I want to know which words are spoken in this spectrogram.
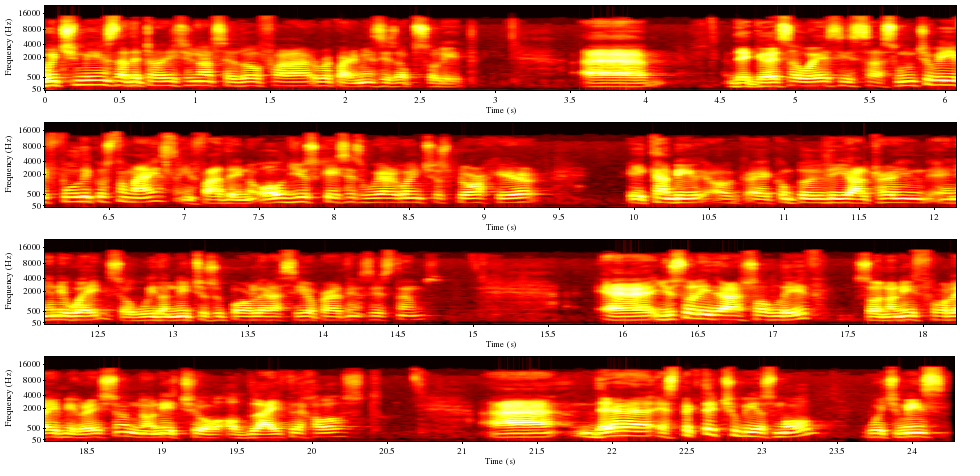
which means that the traditional set of uh, requirements is obsolete. Uh, the guest OS is assumed to be fully customized. In fact, in all use cases we are going to explore here, it can be uh, completely altered in, in, any way, so we don't need to support legacy operating systems. Uh, usually they are short-lived, so no need for live migration, no need to outlive the host. Uh, they are expected to be small, which means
